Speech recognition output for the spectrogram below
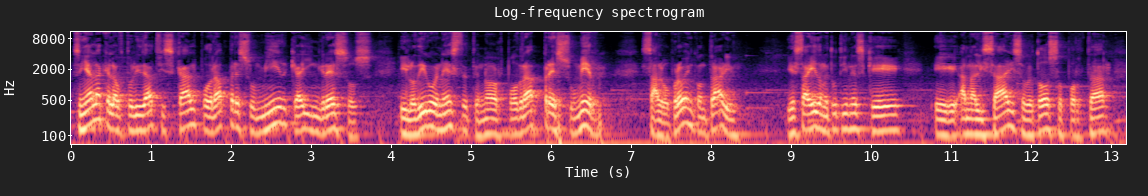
señala que la autoridad fiscal podrá presumir que hay ingresos, y lo digo en este tenor, podrá presumir, salvo prueba en contrario. Y es ahí donde tú tienes que eh, analizar y sobre todo soportar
